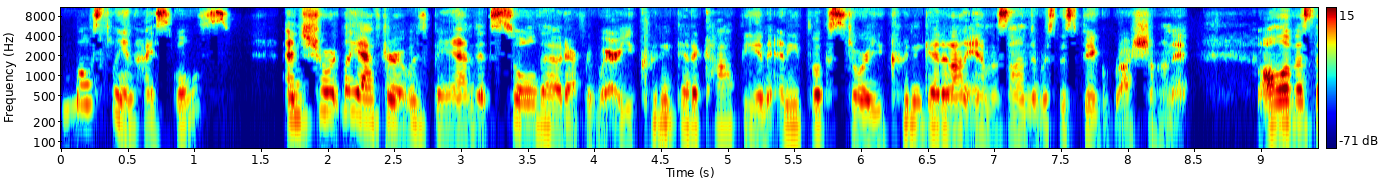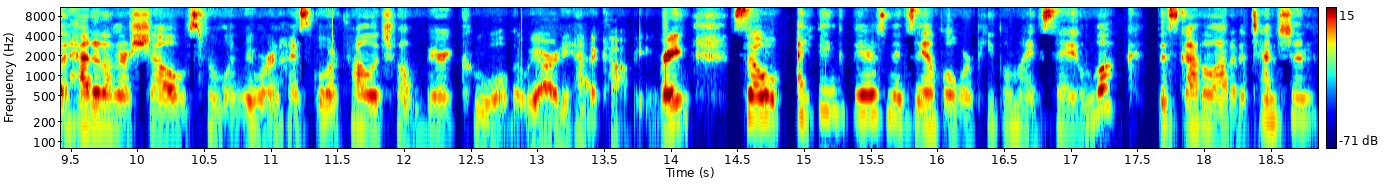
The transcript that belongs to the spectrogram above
mostly in high schools. And shortly after it was banned, it sold out everywhere. You couldn't get a copy in any bookstore. You couldn't get it on Amazon. There was this big rush on it all of us that had it on our shelves from when we were in high school or college felt very cool that we already had a copy, right? So I think there's an example where people might say, look, this got a lot of attention.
